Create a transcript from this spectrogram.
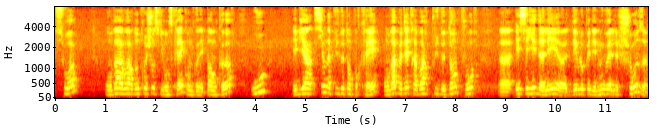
Soit on va avoir d'autres choses qui vont se créer qu'on ne connaît pas encore, ou eh bien, si on a plus de temps pour créer, on va peut-être avoir plus de temps pour euh, essayer d'aller euh, développer des nouvelles choses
